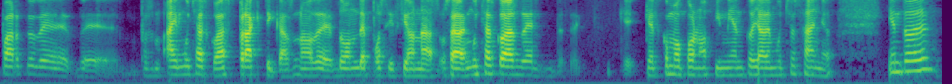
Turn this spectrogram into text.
Parte de, pues hay muchas cosas prácticas, ¿no? De dónde posicionas, o sea, hay muchas cosas de, que, que, es como conocimiento ya de muchos años. Y entonces,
